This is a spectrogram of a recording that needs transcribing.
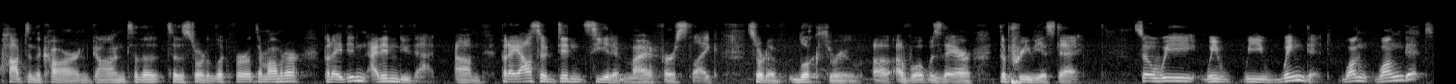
hopped in the car and gone to the to the store to look for a thermometer but i didn't i didn't do that. Um, but i also didn't see it in my first like sort of look through uh, of what was there the previous day. So we we we winged it. Wung, wunged it?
